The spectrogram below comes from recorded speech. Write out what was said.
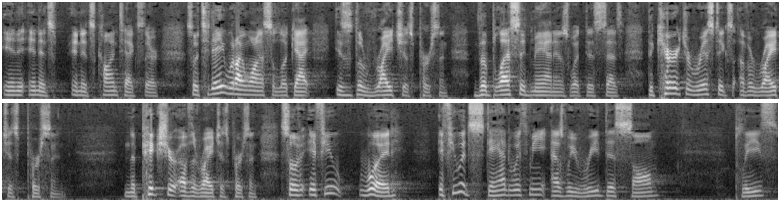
in, in, its, in its context there. So today, what I want us to look at is the righteous person. The blessed man is what this says. The characteristics of a righteous person. And the picture of the righteous person. So if you would, if you would stand with me as we read this psalm, please.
